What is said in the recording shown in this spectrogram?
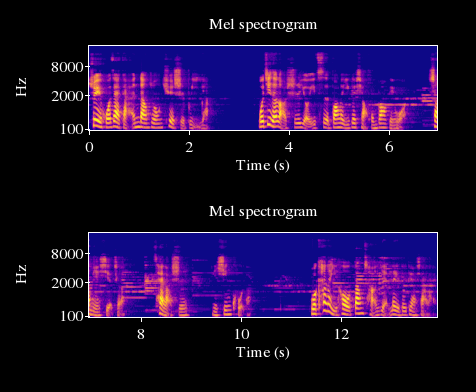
所以活在感恩当中确实不一样。我记得老师有一次包了一个小红包给我，上面写着：“蔡老师，你辛苦了。”我看了以后，当场眼泪都掉下来。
